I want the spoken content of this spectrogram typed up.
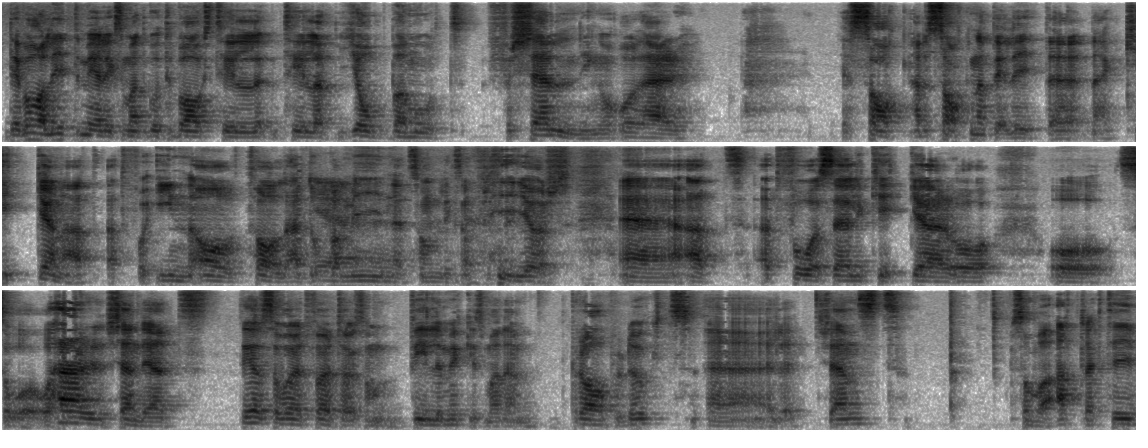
det var lite mer liksom att gå tillbaks till, till att jobba mot försäljning och, och det här jag sak, hade saknat det lite, de här kickarna, att, att få in avtal, det här dopaminet yeah. som liksom frigörs. Eh, att, att få säljkickar och, och så. Och här kände jag att dels så var det ett företag som ville mycket, som hade en bra produkt eh, eller tjänst som var attraktiv,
